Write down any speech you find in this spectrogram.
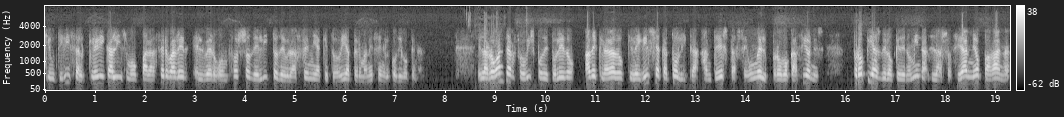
que utiliza el clericalismo para hacer valer el vergonzoso delito de blasfemia que todavía permanece en el Código Penal. El arrogante arzobispo de Toledo ha declarado que la Iglesia Católica, ante estas, según él, provocaciones propias de lo que denomina la sociedad neopagana,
